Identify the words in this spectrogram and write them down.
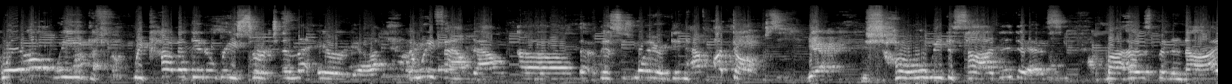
Well, we we kind of did a research in the area, and we found out uh, that this is one area didn't have hot dogs. Yeah. So we decided, as my husband and I,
